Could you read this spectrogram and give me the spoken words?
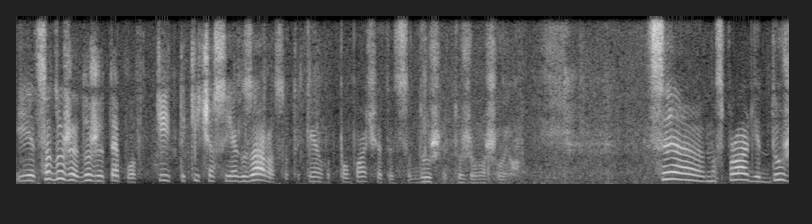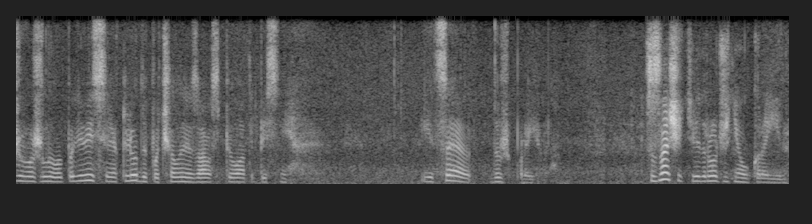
І це дуже-дуже тепло. В ті такі часи, як зараз, таке от побачити, це дуже-дуже важливо. Це насправді дуже важливо. Подивіться, як люди почали зараз співати пісні. І це дуже приємно. Це значить відродження України.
